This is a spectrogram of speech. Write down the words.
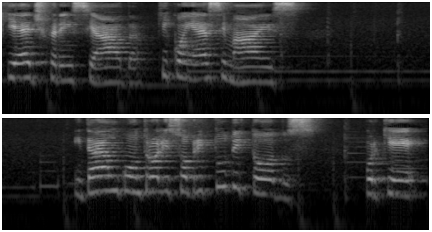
que é diferenciada, que conhece mais. Então é um controle sobre tudo e todos, porque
